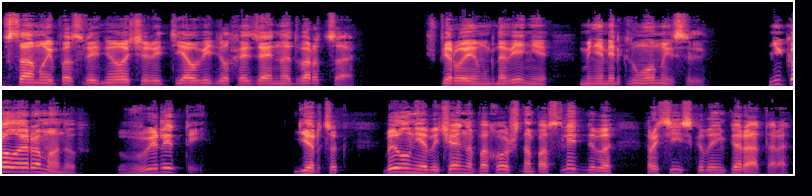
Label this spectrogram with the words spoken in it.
В самую последнюю очередь я увидел хозяина дворца. В первое мгновение меня мелькнула мысль. «Николай Романов, вы ли ты?» Герцог был необычайно похож на последнего российского императора,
